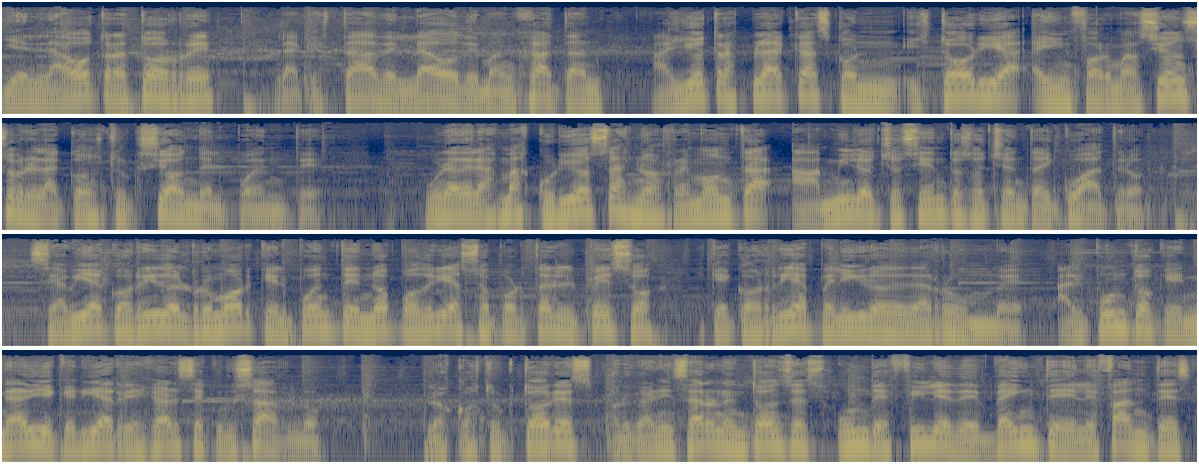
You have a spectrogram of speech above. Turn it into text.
Y en la otra torre, la que está del lado de Manhattan, hay otras placas con historia e información sobre la construcción del puente. Una de las más curiosas nos remonta a 1884. Se había corrido el rumor que el puente no podría soportar el peso y que corría peligro de derrumbe, al punto que nadie quería arriesgarse a cruzarlo. Los constructores organizaron entonces un desfile de 20 elefantes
